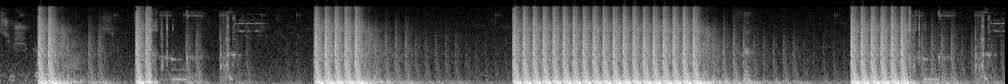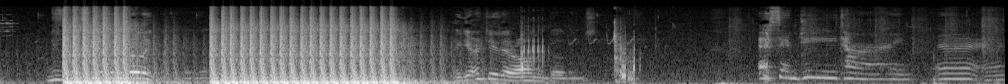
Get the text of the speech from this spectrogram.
Guess you should go now. You can see it in the. I guarantee they're all in the buildings. SMG time. Uh-uh.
